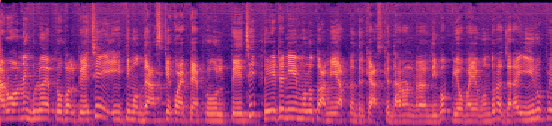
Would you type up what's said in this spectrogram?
আরও অনেকগুলো অ্যাপ্রুভাল পেয়েছে। ইতিমধ্যে আজকে কয়েকটা অ্যাপ্রুভাল পেয়েছি। তো এটা নিয়ে মূলত আমি আপনাদেরকে আজকে ধারণাটা দিব, প্রিয় ভাই বন্ধুরা, যারা ইউরোপে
